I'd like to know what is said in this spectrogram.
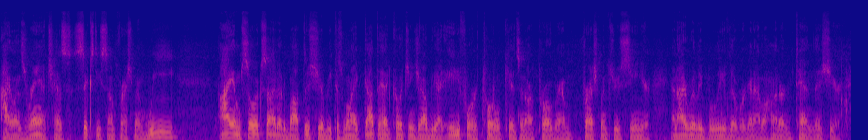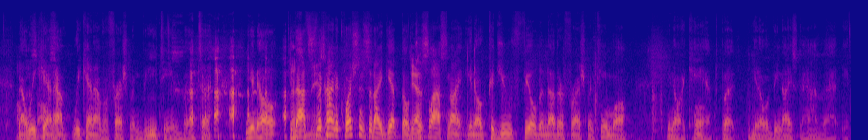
Highlands Ranch has 60 some freshmen. We, I am so excited about this year because when I got the head coaching job, we had 84 total kids in our program, freshman through senior, and I really believe that we're going to have 110 this year. now we Oh, can't awesome. have we can't have a freshman B team, but uh, you know that's, the kind of questions that I get though. Yeah. Just last night, you know, could you field another freshman team? Well, you know, I can't, but you know, it would be nice to have that you know,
